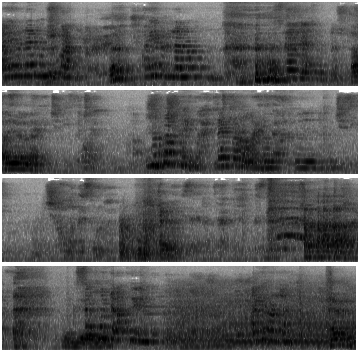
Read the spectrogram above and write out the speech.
غير لنا مش فاهم غير لنا أستاذ أحمد آه يلا نبغى بيتر ولا في سافر أكو غير لنا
